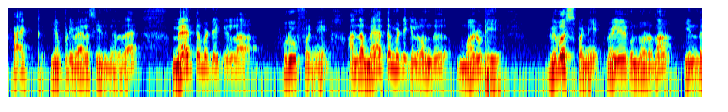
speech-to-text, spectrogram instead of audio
ஃபேக்ட் எப்படி வேலை செய்யுதுங்கிறத மேத்தமெட்டிக்கலாக ப்ரூஃப் பண்ணி அந்த மேத்தமெட்டிக்கலை வந்து மறுபடி ரிவர்ஸ் பண்ணி வெளியில் கொண்டு வர தான் இந்த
